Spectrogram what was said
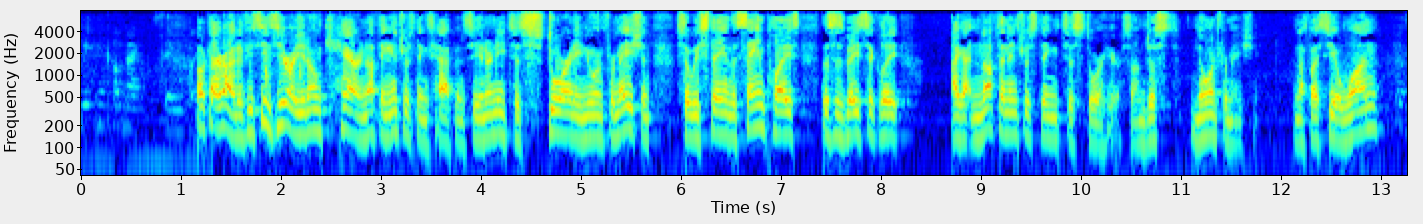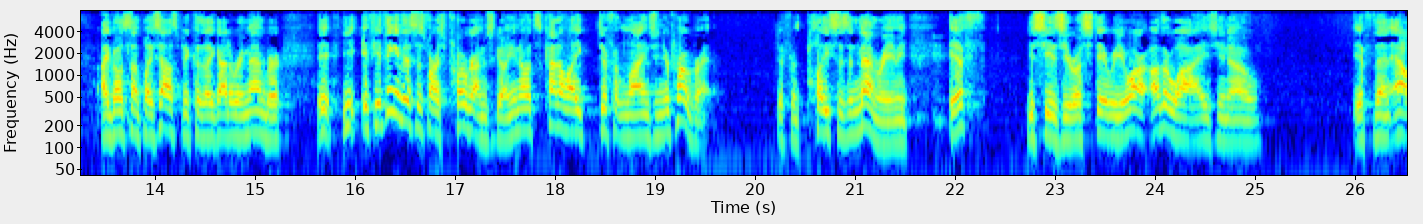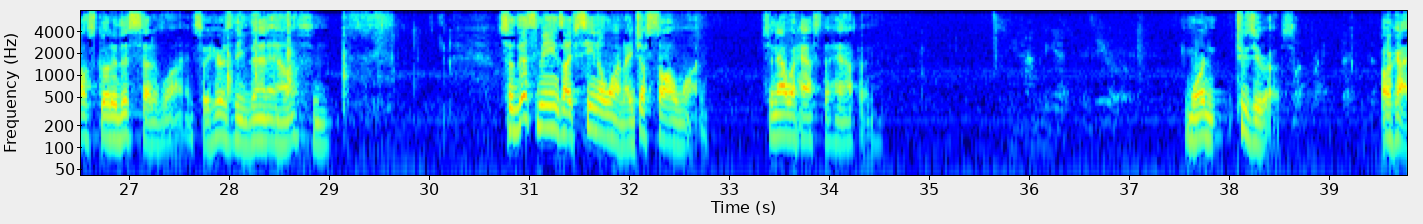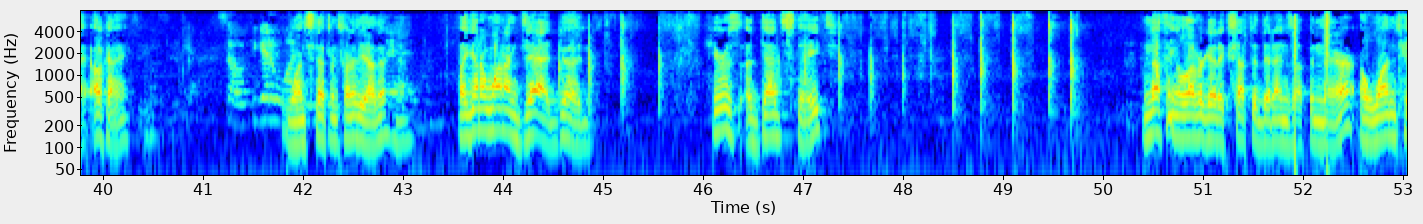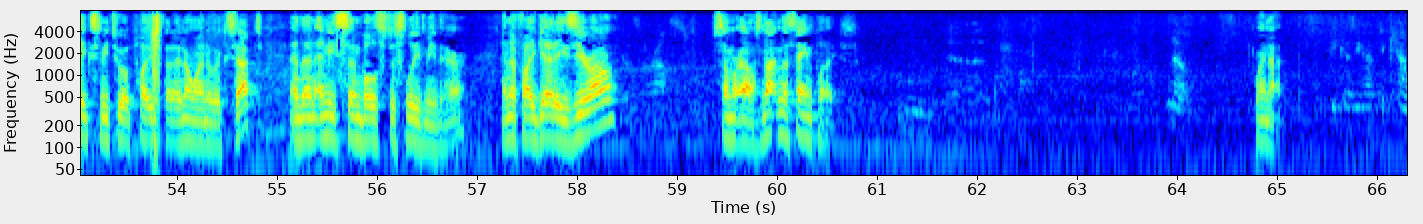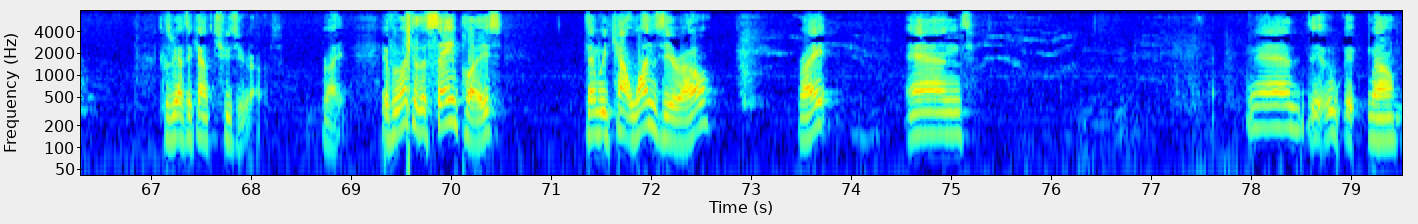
we can come back to the same place. Okay, right. If you see zero, you don't care. Nothing interesting's happened, so you don't need to store any new information. So we stay in the same place. This is basically, I got nothing interesting to store here, so I'm just no information. And if I see a one, I go someplace else because I got to remember. If you think of this as far as programs go, you know, it's kind of like different lines in your program, different places in memory. I mean, if you see a zero, stay where you are. Otherwise, you know, if then else, go to this set of lines. So here's the then else. And So this means I've seen a 1. I just saw 1. So now what has to happen? You have to get a zero. More than two zeros. Well, right, Okay, okay. yeah. So if you get a one. One step in front of the other. Yeah. If I get a 1, I'm dead. Good. Here's a dead state. Nothing will ever get accepted that ends up in there. A 1 takes me to a place that I don't want to accept, and then any symbols just leave me there. And if I get a 0, somewhere else, not in the same place. No, Why not? because you have to count. Because we have to count two zeros. Right. If we went to the same place, then we'd count one zero, right? And, yeah, it, it, well,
